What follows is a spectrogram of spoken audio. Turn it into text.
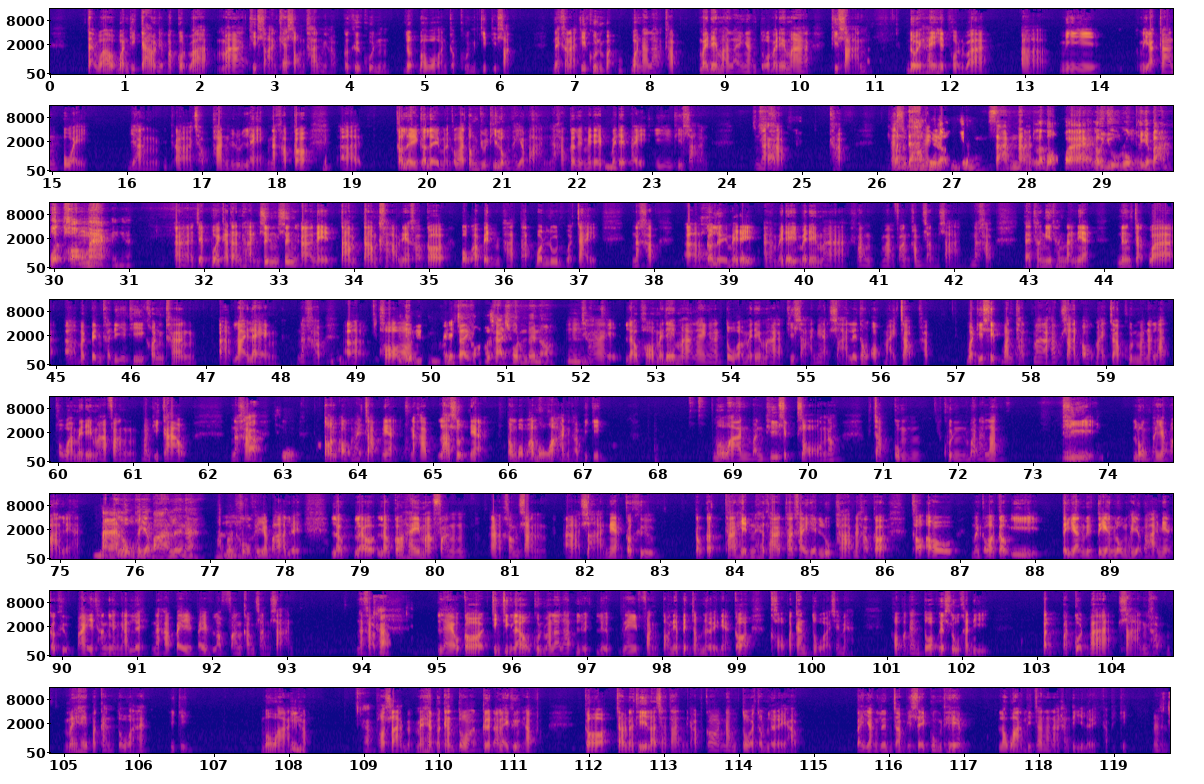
แต่ว่าวันที่เก้าเนี่ยปรากฏว่ามาที่ศาลแค่สองท่านครับ ก็คือคุณ ยศบวรกับคุณกิติศักดิ์ในขณะที่คุณวรรณรัตน์ครับ ไม่ได้มารายงานตัวไม่ได้มาที่ศาลโดยให้เหตุผลว่ามีมีอาการป่วยอย่างฉับพลันรุนแรงนะครับ ก็ก็เลยก็เลยเหมือนกับว่าต้องอยู่ที่โรงพยาบาลนะครับ ก็เลยไม่ได้ไม่ได้ไปที่ที่ศาลนะครับครับมันได้ด้วยเหรอคุณเอ็มสารนัดแล้วบอกว่าเราอยู่โรงพยาบาลปวดท้องมากอย่างเงี้ย อ่าเจ็บป่วยกระทันหัน ซึ่งซึ่งอ่าในตามตามข่าวเนี่ยครับก็บอกว่าเป็นผ่าตัดบอลลูนหัวใจนะครับอ่าก็เลยไม่ได้อ่าไม่ได้ไม่ได้มาฟังมาฟังคำสั่งศาลนะครับ แต่ทั้งนี้ทั้งนั้นเนี่ยเนื่องจากว่าอ่ามันเป็นคดีที่ค่อนข้างอ่าร้ายแรงนะครับอพออยู่ในไม่ได้ใจของประชาชนด้วยเนาะใช่ แล้วพอไม่ได้มารายงานตัวไม่ได้มาที่ศาลเนี่ยศาลเลยต้องออกหมายจับครับ วันที่สิบวันถัดมาครับศาลออกหมายจับคุณมณรัตน์เพราะว่าไม่ได้มาฟังวันที่เก้านะครับซึ่งตอนออกหมายจับเนี่ยนะครับ ล่าสุดเนี่ยต้องบอกว่าเมื่อวานครับพี่กิ๊กเมื่อวานวันที่สิบสองเนาะจับกลุ่มคุณวรรณรัตน์ที่โรงพยาบาลเลยฮะหน้าโรงพยาบาลเลยนะโรงพยาบาลเลย แล้วแล้วแล้วก็ให้มาฟังอ่าคำสั่งอ่าศาลเนี่ยก็คือต้องก็ถ้าเห็นถ้าถ้าใครเห็นรูปภาพนะครับ ก็เขาเอา เหมือนกับว่าเก้าอี้เตียงหรือเตียงโรงพยาบาลเนี่ยก็คือไปทั้งอย่างนั้นเลยนะครับไปไปรับฟังคำสั่งศาลนะครับแล้วก็จริง ๆ แล้วคุณวรรัตน์หรือหรือในฝั่งตอนนี้เป็นจำเลยเนี่ยก็ขอประกันตัวใช่ไหมขอประกันตัวเพื่อสู้คดีปปรากฏว่าศาลครับ ไม่ให้ประกันตัวฮะพี่กิ๊กเมื่อวานครับพอศาลไม่ให้ประกันตัวเกิดอะไรขึ้นครับ ก็เจ้าหน้าที่ราชทัณฑ์ครับ ก็นำตัวจำเลยครับ ไปยังเรือนจำพิเศษกรุงเทพระหว่างพิจารณาคดีเลยครับพี่กิ๊ก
